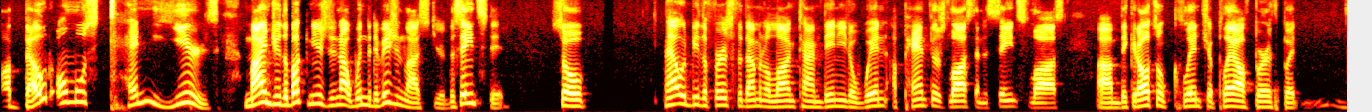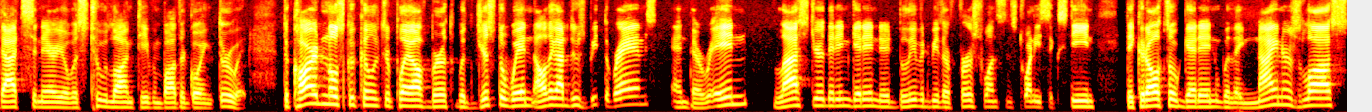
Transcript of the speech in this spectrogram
about almost 10 years. Mind you, the Buccaneers did not win the division last year, the Saints did. So that would be the first for them in a long time. They need a win, a Panthers loss, and a Saints loss. Um, they could also clinch a playoff berth, but that scenario was too long to even bother going through it. The Cardinals could clinch a playoff berth with just a win. All they got to do is beat the Rams, and they're in. Last year they didn't get in. I believe it'd be their first one since 2016. They could also get in with a Niners loss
